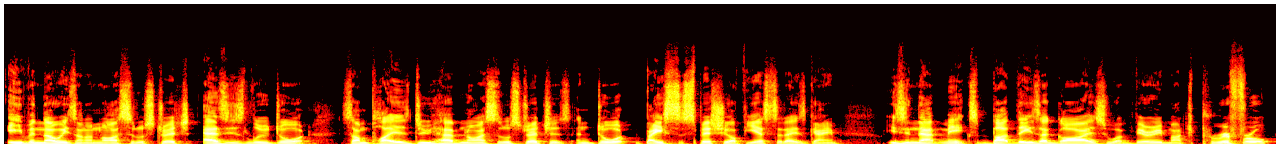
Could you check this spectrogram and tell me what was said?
even though he's on a nice little stretch, as is Lu Dort. Some players do have nice little stretches, and Dort, based especially off yesterday's game, is in that mix. But these are guys who are very much peripheral.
